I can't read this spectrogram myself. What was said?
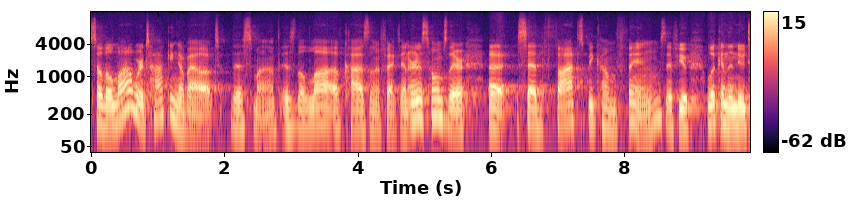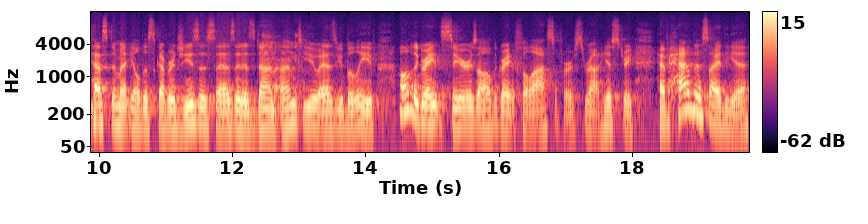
So, the law we're talking about this month is the law of cause and effect. And Ernest Holmes there uh, said, Thoughts become things. If you look in the New Testament, you'll discover Jesus says, It is done unto you as you believe. All the great seers, all the great philosophers throughout history have had this idea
